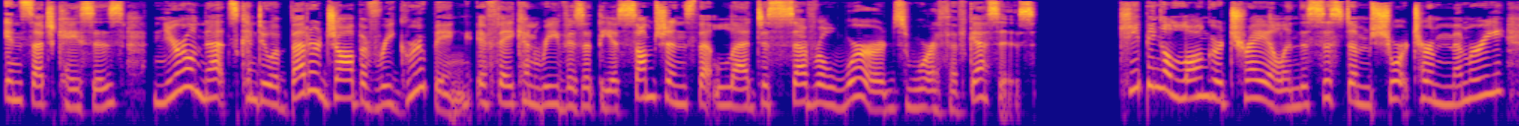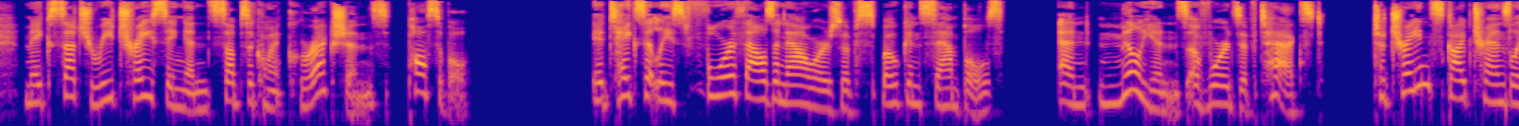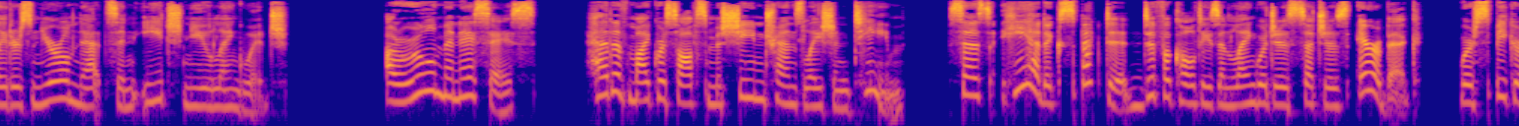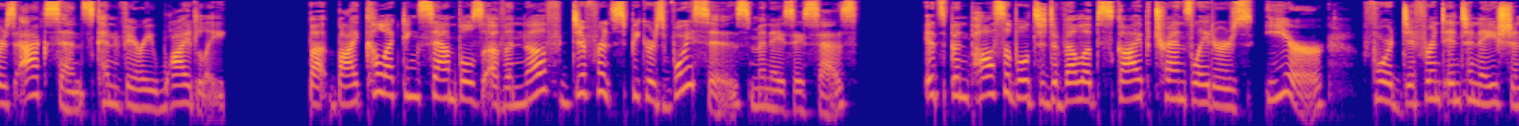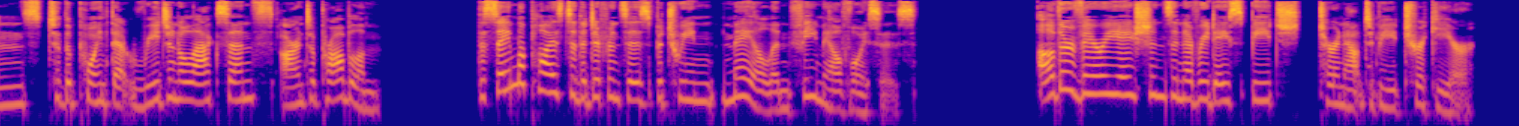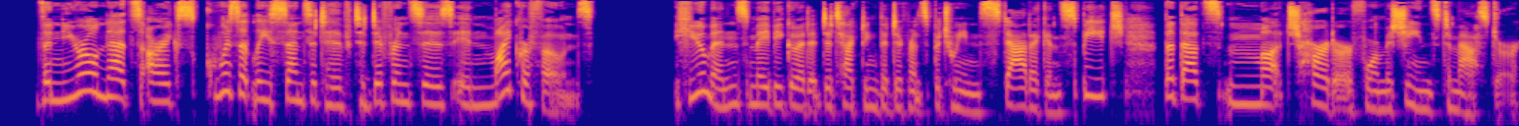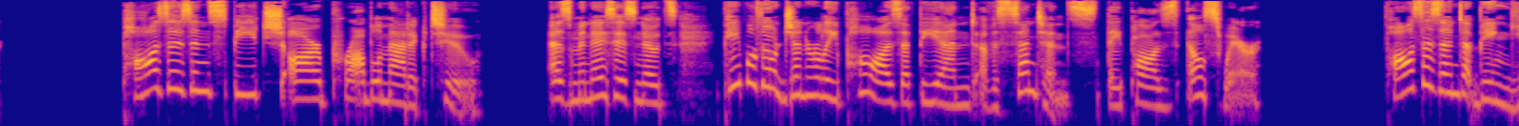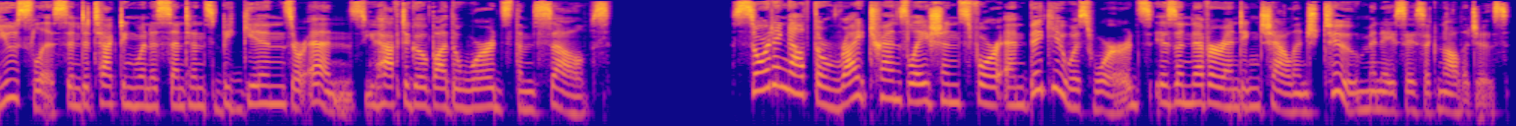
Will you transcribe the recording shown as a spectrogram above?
In such cases, neural nets can do a better job of regrouping if they can revisit the assumptions that led to several words worth of guesses. Keeping a longer trail in the system's short term memory makes such retracing and subsequent corrections possible. It takes at least 4,000 hours of spoken samples and millions of words of text to train Skype Translator's neural nets in each new language. Arul Menezes, head of Microsoft's machine translation team, says he had expected difficulties in languages such as Arabic, where speakers' accents can vary widely. But by collecting samples of enough different speakers' voices, Menezes says, it's been possible to develop Skype Translator's ear for different intonations to the point that regional accents aren't a problem. The same applies to the differences between male and female voices. Other variations in everyday speech turn out to be trickier. The neural nets are exquisitely sensitive to differences in microphones. Humans may be good at detecting the difference between static and speech, but that's much harder for machines to master. Pauses in speech are problematic too. As Menezes notes, people don't generally pause at the end of a sentence, they pause elsewhere. Pauses end up being useless in detecting when a sentence begins or ends. You have to go by the words themselves. Sorting out the right translations for ambiguous words is a never ending challenge, too, Menezes acknowledges.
